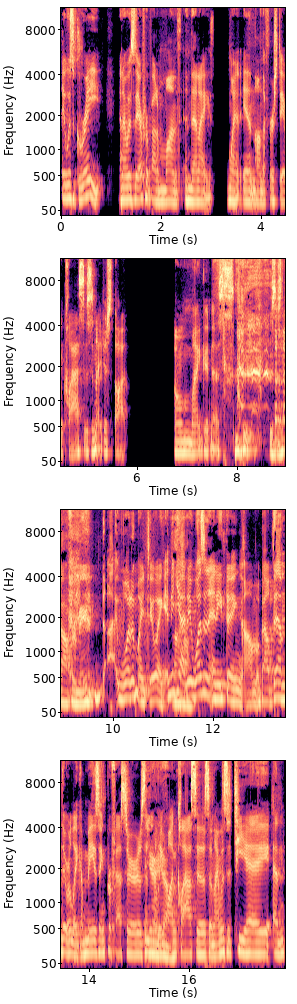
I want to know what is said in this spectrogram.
it was great and i was there for about a month and then i went in on the first day of classes and I just thought, oh my goodness. this is not for me. what am I doing? And uh-huh. yeah, and it wasn't anything um, about them. They were like amazing professors and yeah, really yeah. fun classes. And I was a TA and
